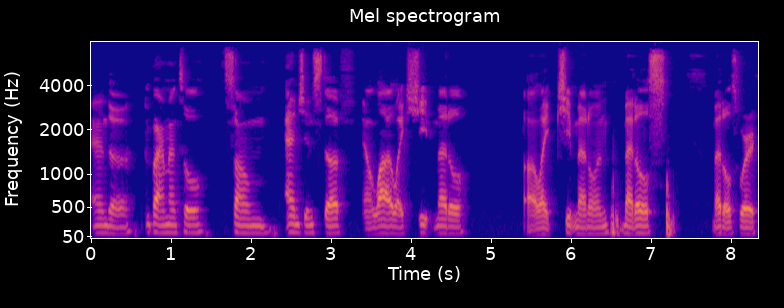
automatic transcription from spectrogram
and uh, environmental, some engine stuff, and a lot of like sheet metal, uh, like sheet metal and metals, metals work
